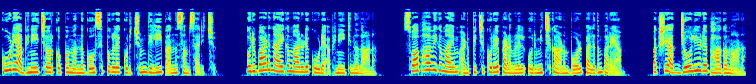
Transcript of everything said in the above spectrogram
കൂടെ അഭിനയിച്ചവർക്കൊപ്പം വന്ന ഗോസിപ്പുകളെക്കുറിച്ചും ദിലീപ് അന്ന് സംസാരിച്ചു. ഒരുപാട് നായികമാരുടെ കൂടെ അഭിനയിക്കുന്നതാണ്. സ്വാഭാവികമായും അടുപ്പിച്ച് കുറേ പടങ്ങളിൽ ഒരുമിച്ച് കാണുമ്പോൾ പലതും പറയാം. പക്ഷേ അത് ജോലിയുടെ ഭാഗമാണ്.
